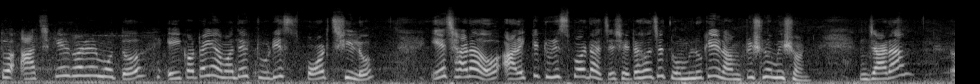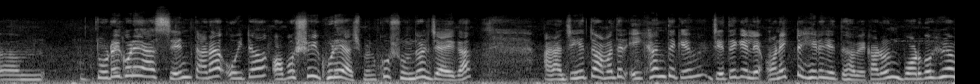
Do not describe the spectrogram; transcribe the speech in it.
তো আজকের ঘরের মতো এই কটাই আমাদের ট্যুরিস্ট স্পট ছিল। এছাড়াও আরেকটি ট্যুরিস্ট স্পট আছে, সেটা হচ্ছে তমলুকের রামকৃষ্ণ মিশন যারা টোটে করে আসছেন, তারা ওইটা অবশ্যই ঘুরে আসবেন, খুব সুন্দর জায়গা। আর যেহেতু আমাদের এইখান থেকে যেতে গেলে অনেকটা হেঁটে যেতে হবে, কারণ বর্গভীমা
